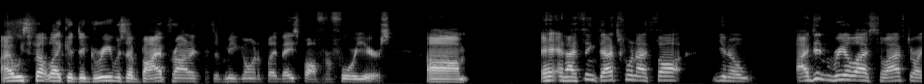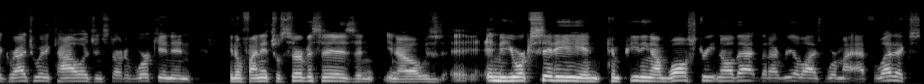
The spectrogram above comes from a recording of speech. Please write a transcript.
I always felt like a degree was a byproduct of me going to play baseball for four years. Um, and, and I think that's when I thought, you know, I didn't realize till after I graduated college and started working in, you know, financial services and, you know, I was in New York City and competing on Wall Street and all that, that I realized where my athletics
